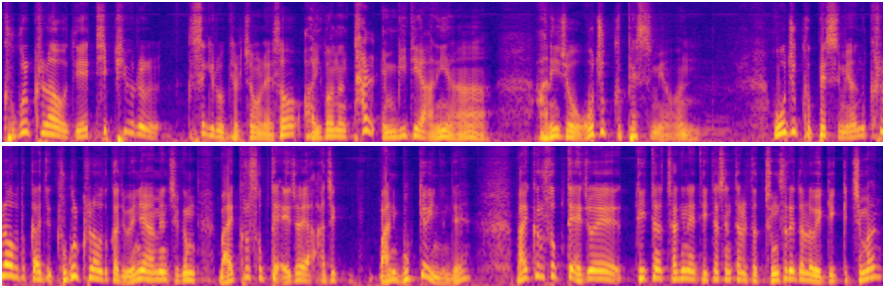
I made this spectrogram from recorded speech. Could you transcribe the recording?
구글 클라우드에 TPU를 쓰기로 결정을 해서 아 이거는 탈 엔비디아 아니야. 아니죠. 오죽 급했으면 오죽 급했으면 클라우드까지 구글 클라우드까지 왜냐하면 지금 마이크로소프트 애저에 아직 많이 묶여 있는데 마이크로소프트 애저에 데이터 자기네 데이터 센터를 더 증설해 달라고 얘기했겠지만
